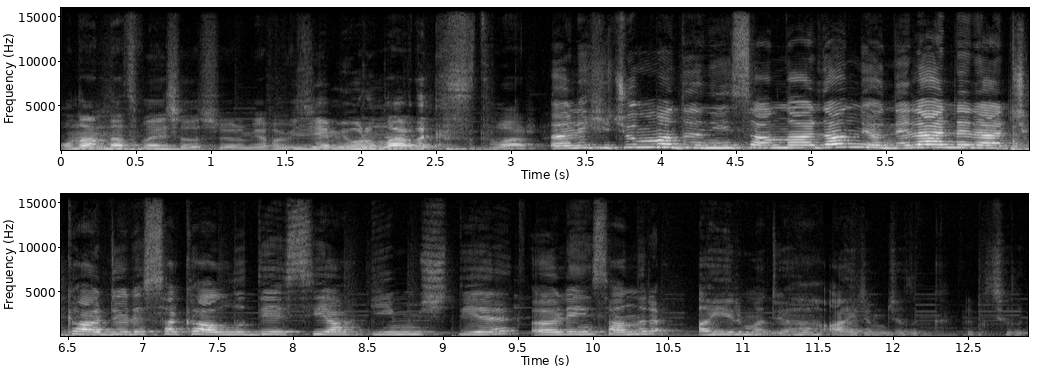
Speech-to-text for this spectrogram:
onu anlatmaya çalışıyorum. Yapabileceğim yorumlarda kısıt var. Öyle hiç ummadığın insanlardan diyor neler neler çıkardı öyle sakallı diye siyah giyinmiş diye. Öyle insanları ayırma diyor. Ha ayrımcılık, ırkçılık.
